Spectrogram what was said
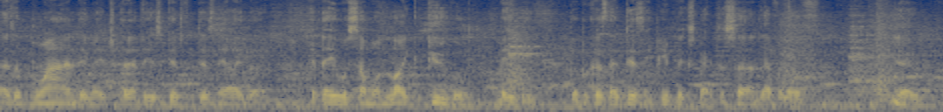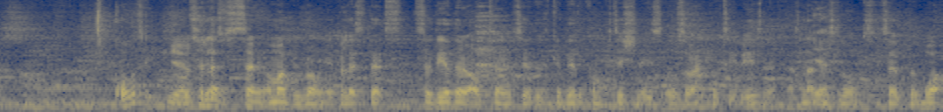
as a brand image, I don't think it's good for Disney either. If they were someone like Google, maybe, but because they're Disney, people expect a certain level of, you know, quality. Yeah. So let's. So I might be wrong here, but let's. let's so the other alternative, the, the other competition is also Apple TV, isn't it? That's not Yeah. just launched. So, but what?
